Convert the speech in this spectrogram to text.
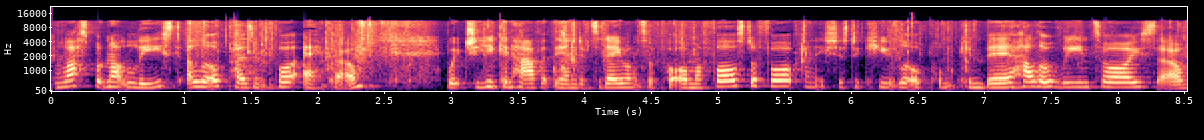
And last but not least, a little present for Echo, which he can have at the end of today once I put all my fall stuff up. And it's just a cute little pumpkin bear Halloween toy. So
